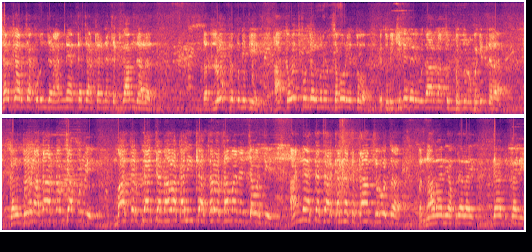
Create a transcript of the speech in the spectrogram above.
सरकारच्याकडून जर अन्य अत्याचार करण्याचं काम झालं तर लोकप्रतिनिधी हा कवच कुंडल म्हणून समोर येतो. हे तुम्ही कितीतरी उदाहरणातून बदलून बघितलेलं आहे. कारण दोन हजार नऊच्या पूर्वी मास्टर प्लॅनच्या नावाखाली इथल्या सर्वसामान्यांच्यावरती अन्याय अत्याचार करण्याचं काम सुरू होतं. पण नानाने आपल्याला एक त्या ठिकाणी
